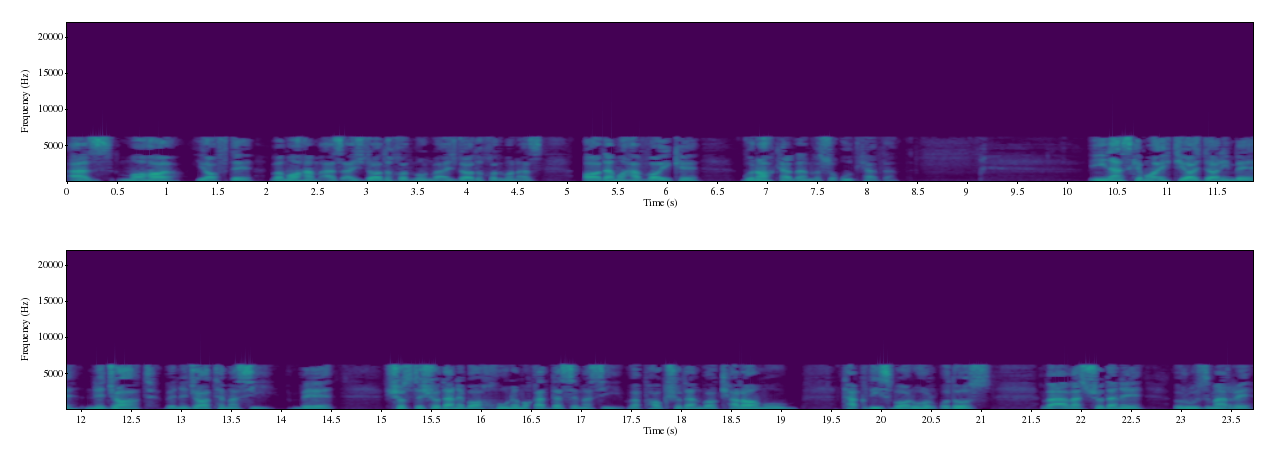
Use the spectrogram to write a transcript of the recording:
از ماها یافته و ما هم از اجداد خودمون و اجداد خودمون از آدم و حوایی که گناه کردند و سقوط کردند. این است که ما احتیاج داریم به نجات به نجات مسیح به شسته شدن با خون مقدس مسیح و پاک شدن با کلام و تقدیس با روح القدس و عوض شدن روزمره.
